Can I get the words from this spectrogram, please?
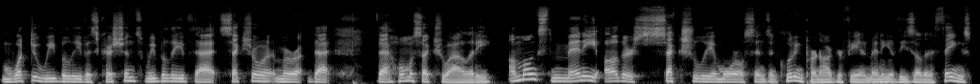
What do we believe as Christians? We believe that sexual that that homosexuality, amongst many other sexually immoral sins, including pornography and many of these other things,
